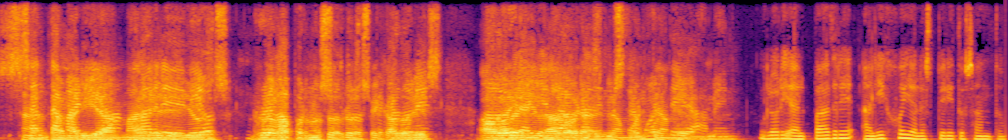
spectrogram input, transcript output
Santa María, Madre de Dios, ruega por nosotros pecadores, ahora y en la hora de nuestra muerte. Amén. Gloria al Padre, al Hijo y al Espíritu Santo.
